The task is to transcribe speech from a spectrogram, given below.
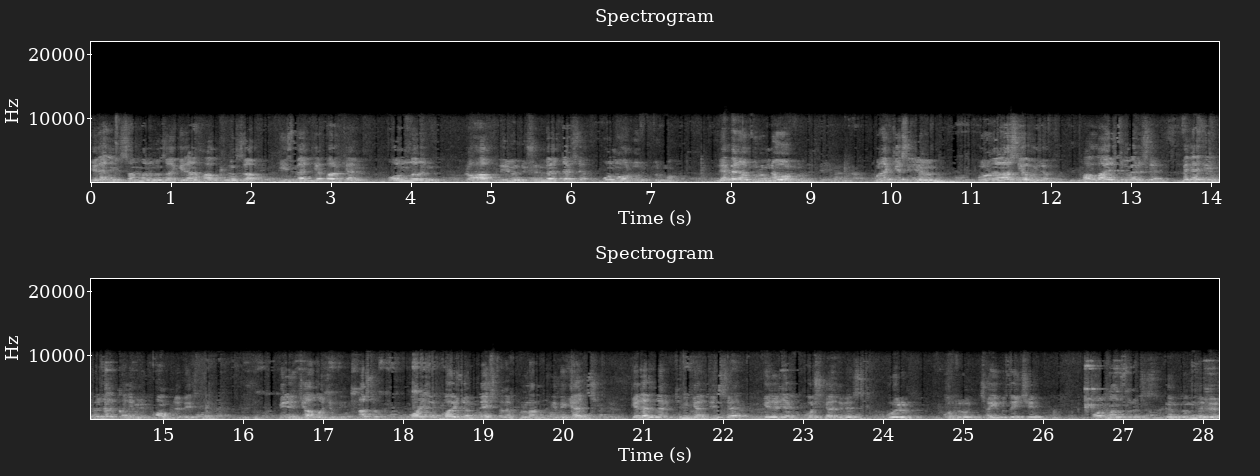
gelen insanlarımıza, gelen halkımıza hizmet yaparken onların rahatlığını düşünmezlerse onu orada oturtmam. Ne ben otururum ne o oturur. Buna kesin inanın. Bunu da nasıl yapacağım? Allah izin verirse belediyenin özel kalemini komple değiştireceğim. Birinci amacı bu. Nasıl? Oraya koyacağım beş tane pırlanta gibi genç. Gelenler kim geldiyse gelecek. Hoş geldiniz. Buyurun oturun çayımızı için. Ondan sonra sıkıntım nedir?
